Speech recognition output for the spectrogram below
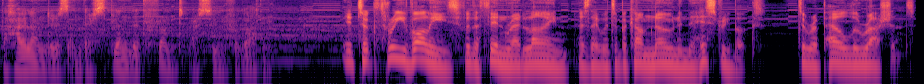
The Highlanders and their splendid front are soon forgotten. It took three volleys for the Thin Red Line, as they were to become known in the history books, to repel the Russians.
